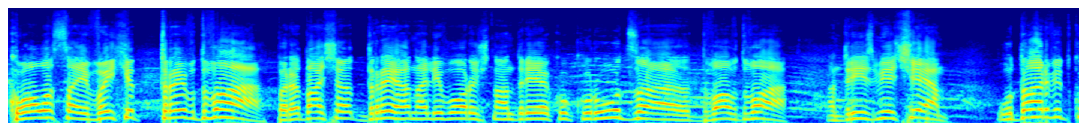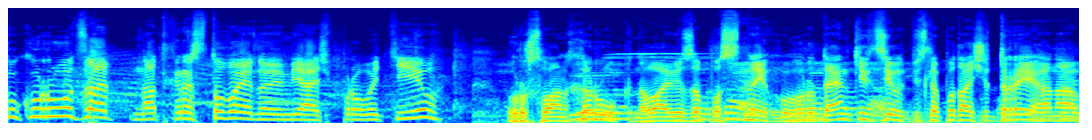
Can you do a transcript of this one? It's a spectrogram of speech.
Колоса і вихід 3 в 2. Передача Дригана ліворуч на Андрія Кукурудза. 2 в 2. Андрій з м'ячем. Удар від Кукурудза. Над хрестовиною м'яч пролетів. Руслан Харук на лаві запасних у Городенківців. Після подачі Дригана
